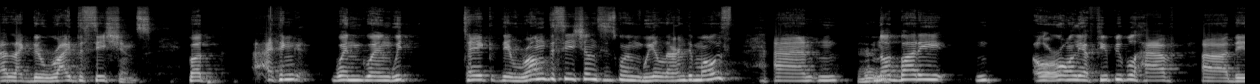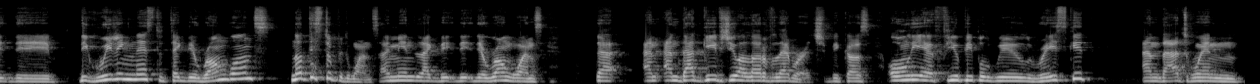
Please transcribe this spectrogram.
uh, like the right decisions, but I think when when we take the wrong decisions is when we learn the most, and mm-hmm. nobody or only a few people have uh, the the the willingness to take the wrong ones, not the stupid ones. I mean, like the, the, the wrong ones. That and and that gives you a lot of leverage because only a few people will risk it, and that's when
